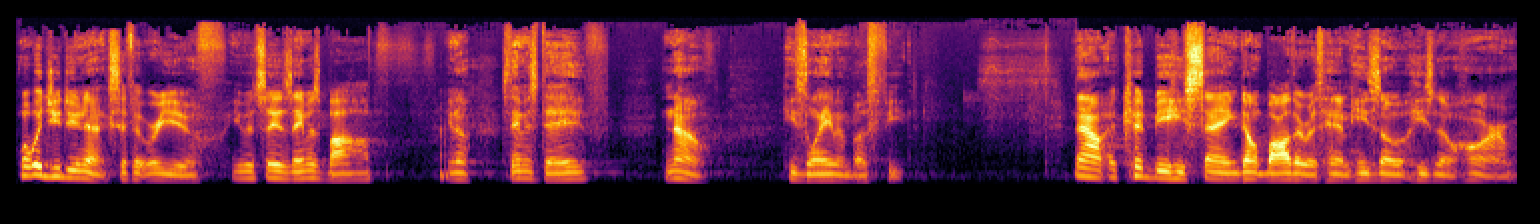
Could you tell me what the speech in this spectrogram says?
What would you do next if it were you? You would say his name is Bob. You know, his name is Dave. No, he's lame in both feet. Now, it could be he's saying, don't bother with him. He's no, he's no harm.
